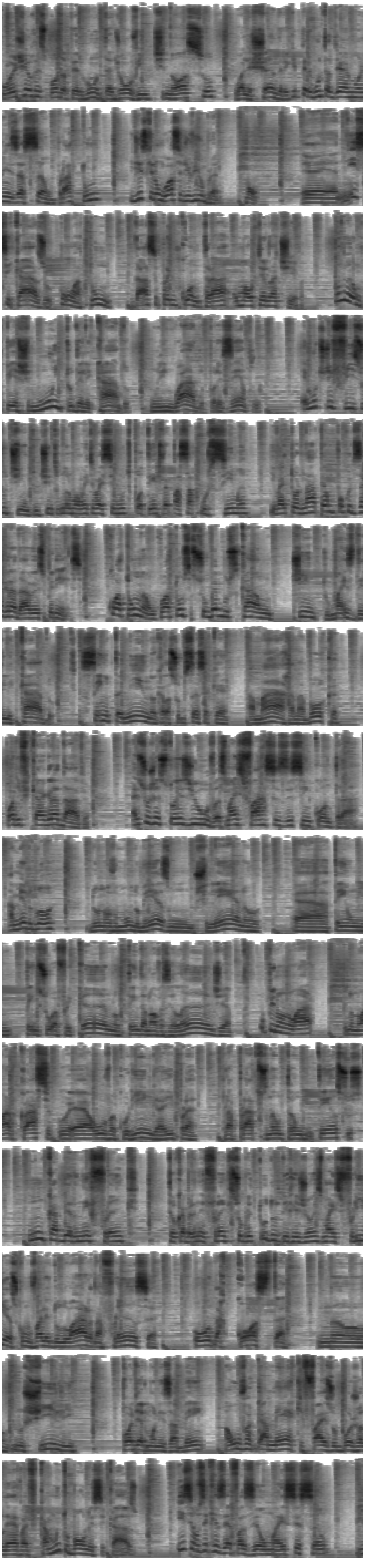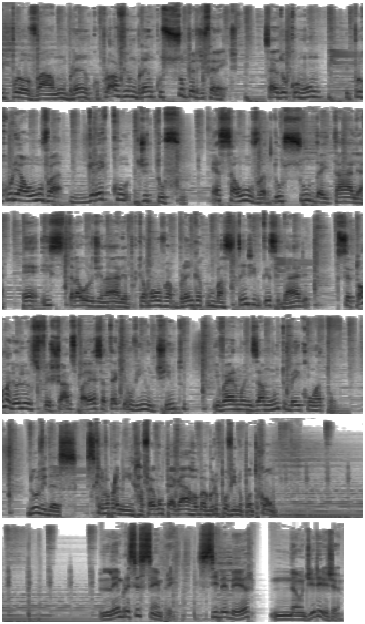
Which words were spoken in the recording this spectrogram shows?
Hoje eu respondo a pergunta de um ouvinte nosso, o Alexandre, que pergunta de harmonização para atum e diz que não gosta de vinho branco. Bom, é, nesse caso, com o atum, dá-se para encontrar uma alternativa. Quando é um peixe muito delicado, um linguado, por exemplo, é muito difícil o tinto. O tinto normalmente vai ser muito potente, vai passar por cima e vai tornar até um pouco desagradável a experiência. Com o atum não, com o atum se souber buscar um tinto mais delicado, sem o tanino, aquela substância que é amarra na boca, pode ficar agradável. As sugestões de uvas mais fáceis de se encontrar: a Merlot, do Novo Mundo mesmo, um chileno, é, tem um tem sul-africano, tem da Nova Zelândia, o Pinot Noir, Pinot Noir clássico é a uva coringa aí para pratos não tão intensos, um Cabernet Franc tem o Cabernet Franc, sobretudo de regiões mais frias, como o Vale do Loire, na França, ou da costa, no, no Chile, pode harmonizar bem. A uva Gamay, que faz o Beaujolais, vai ficar muito bom nesse caso. E se você quiser fazer uma exceção e provar um branco, prove um branco super diferente. Saia do comum e procure a uva Greco de Tufo. Essa uva do sul da Itália é extraordinária porque é uma uva branca com bastante intensidade. Você toma de olhos fechados, parece até que é um vinho tinto e vai harmonizar muito bem com o atum. Dúvidas? Escreva para mim, rafaelcomph@grupovino.com. Lembre-se sempre: se beber, não dirija.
